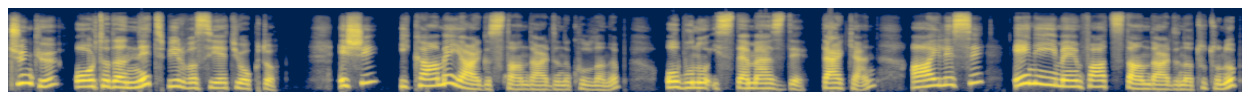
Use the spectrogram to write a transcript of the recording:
Çünkü ortada net bir vasiyet yoktu. Eşi ikame yargı standardını kullanıp o bunu istemezdi derken ailesi en iyi menfaat standardına tutunup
